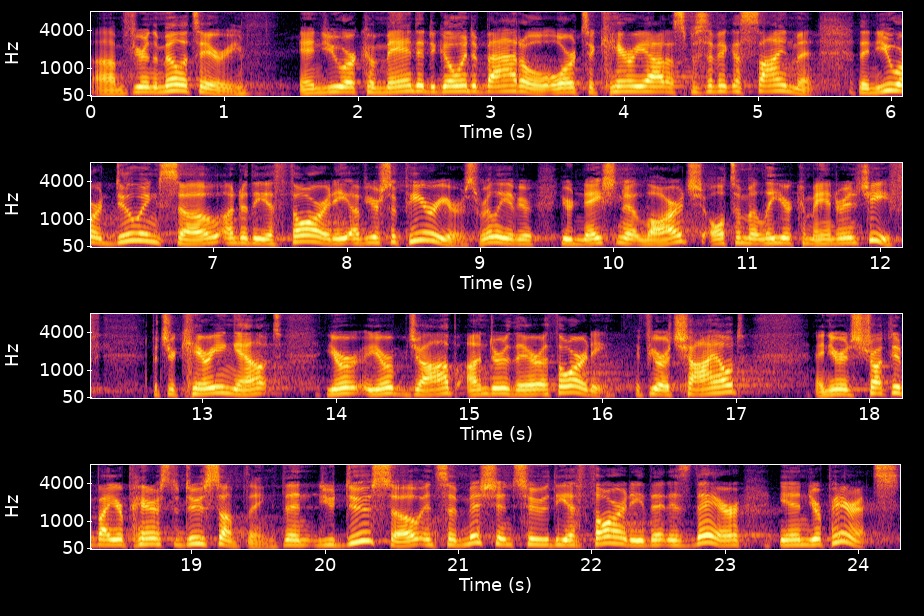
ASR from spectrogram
Um, if you're in the military, and you are commanded to go into battle or to carry out a specific assignment, then you are doing so under the authority of your superiors, really of your, your nation at large, ultimately your commander in chief. But you're carrying out your, your job under their authority. If you're a child and you're instructed by your parents to do something, then you do so in submission to the authority that is there in your parents.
